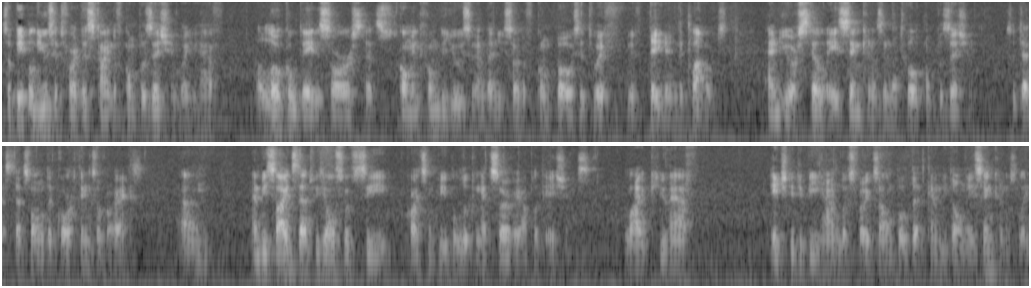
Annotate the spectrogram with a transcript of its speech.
so people use it for this kind of composition, where you have a local data source that's coming from the user, and then you sort of compose it with, with data in the cloud, and you're still asynchronous in that whole composition. So that's that's one of the core things of RX. Um, and besides that, we also see quite some people looking at server applications. Like you have HTTP handlers, for example, that can be done asynchronously.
